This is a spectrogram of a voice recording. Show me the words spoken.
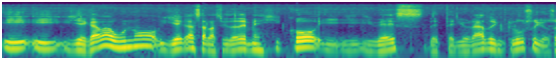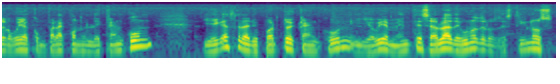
y, llegaba uno, llegas a la Ciudad de México y, ves deteriorado incluso, yo se lo voy a comparar con el de Cancún, llegas al aeropuerto de Cancún y obviamente se habla de uno de los destinos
